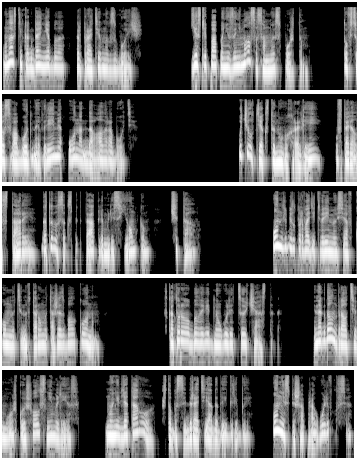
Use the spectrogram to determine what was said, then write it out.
у нас никогда не было корпоративных сборищ. Если папа не занимался со мной спортом, то все свободное время он отдавал работе. Учил тексты новых ролей, повторял старые, готовился к спектаклям или съемкам, читал. Он любил проводить время у себя в комнате на втором этаже с балконом, с которого было видно улицу и участок. Иногда он брал Тимошку и шел с ним в лес. Но не для того, чтобы собирать ягоды и грибы. Он не спеша прогуливался,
